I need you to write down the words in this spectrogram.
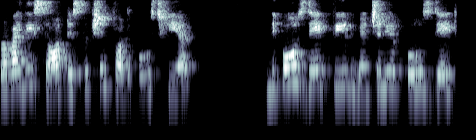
provide the short description for the post here. In the post date field, mention your post date.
